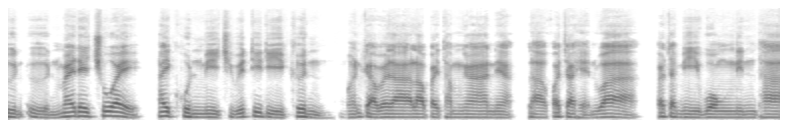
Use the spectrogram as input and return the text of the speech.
อื่นๆ ไม่ได้ช่วยให้คุณมีชีวิตที่ดีขึ้น เหมือนกับเวลาเราไปทำงานเนี่ยเราก็จะเห็นว่าก็จะมีวงนินทา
